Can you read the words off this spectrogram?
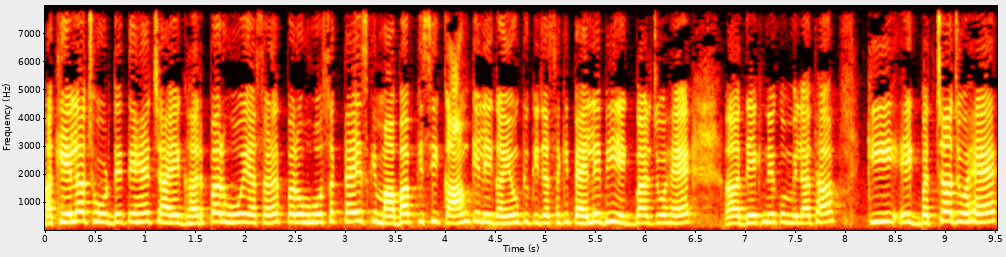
अकेला छोड़ देते हैं, चाहे घर पर हो या सड़क पर हो हो सकता है इसके माँ बाप किसी काम के लिए गए हो, क्योंकि जैसा कि पहले भी एक बार जो है देखने को मिला था कि एक बच्चा जो है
